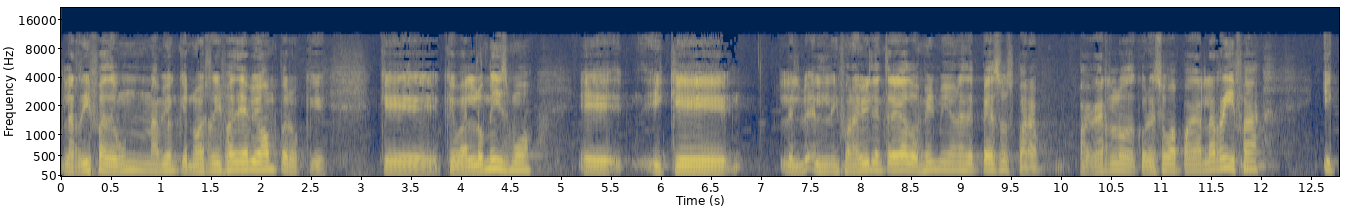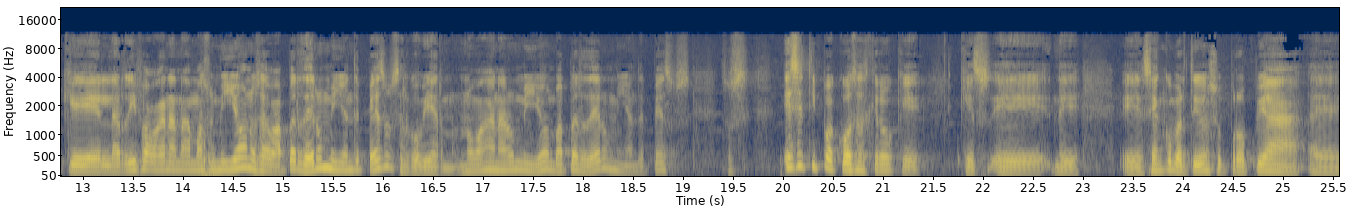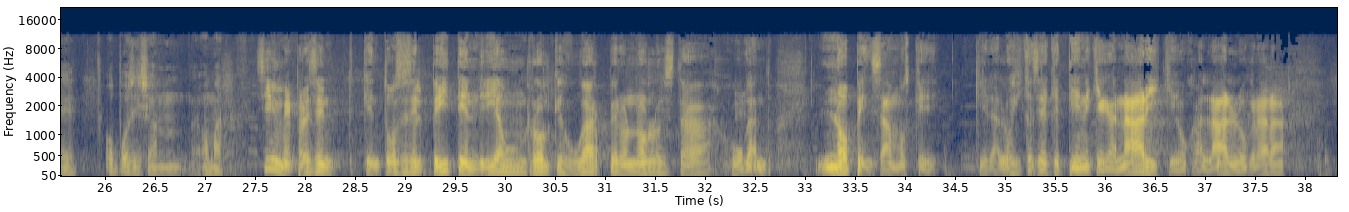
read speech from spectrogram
la, rifa de un avión que no es rifa de avión, pero que, que, que vale lo mismo, eh, y que el, el Infonavit le entrega dos mil millones de pesos para pagarlo, con eso va a pagar la rifa y que la rifa va a ganar nada más un millón, o sea, va a perder un millón de pesos el gobierno, no va a ganar un millón, va a perder un millón de pesos. Entonces, ese tipo de cosas creo que, que eh, eh, se han convertido en su propia eh, oposición, Omar. Sí, me parece que entonces el PRI tendría un rol que jugar, pero no lo está jugando. No pensamos que, que la lógica sea que tiene que ganar y que ojalá lograra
